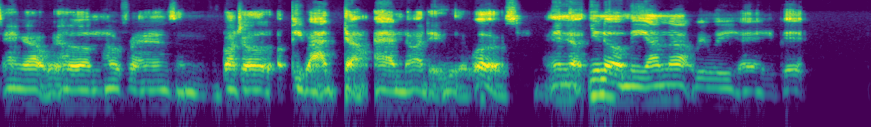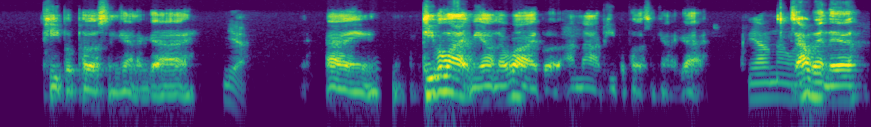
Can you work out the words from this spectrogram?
to hang out with her and her friends and a bunch of other people. I don't, I had no idea who it was. And uh, you know me, I'm not really a big people person kind of guy. Yeah, I mean, people like me. I don't know why, but I'm not a people person kind of guy. yeah, I don't know. So I went there,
